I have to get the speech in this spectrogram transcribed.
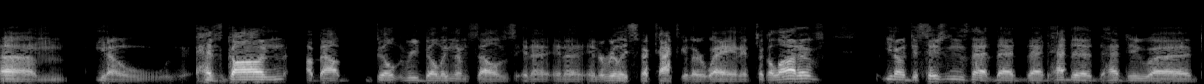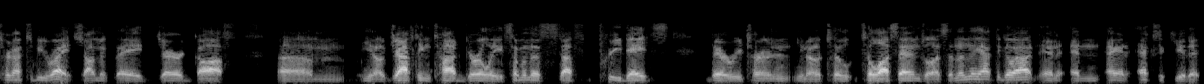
um, you know, has gone about built rebuilding themselves in a in a in a really spectacular way, and it took a lot of you know decisions that that that had to had to uh, turn out to be right. Sean McVay, Jared Goff, um, you know, drafting Todd Gurley. Some of this stuff predates their return, you know, to to Los Angeles, and then they have to go out and and, and execute it.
